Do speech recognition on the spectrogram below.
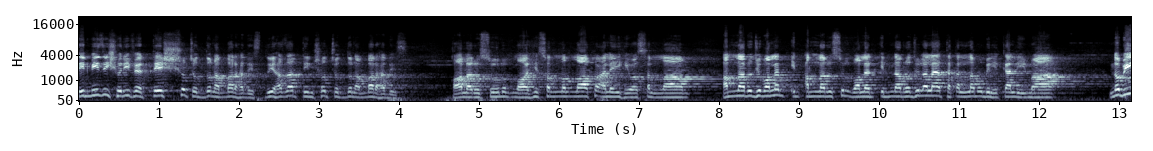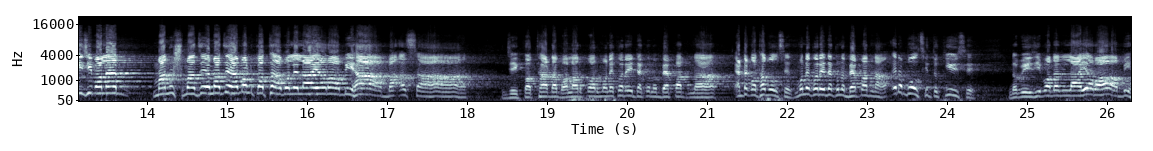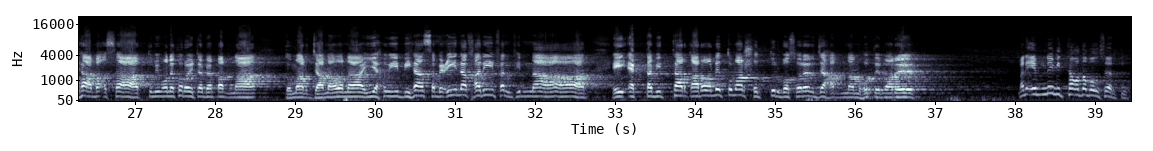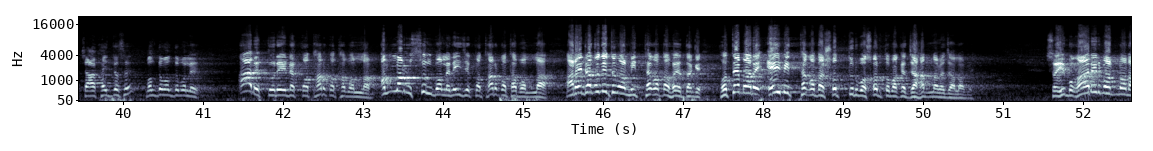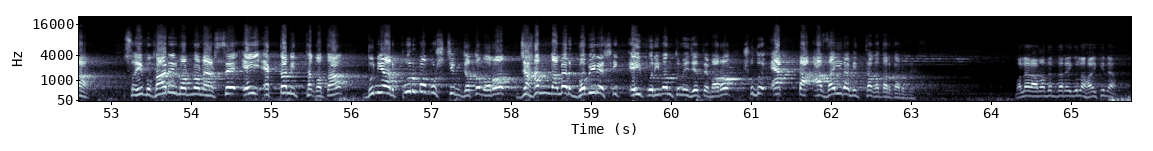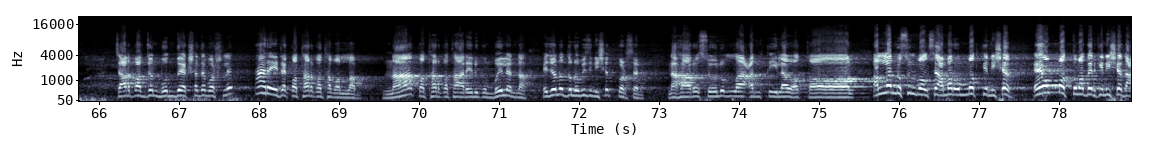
তিরমিজি শরীফের তেইশশো চোদ্দ নম্বর হাদিস, দুই হাজার তিনশো চোদ্দ নম্বর হাদিস। কলা রসুল্লাহ আলহি ওসাল্লাম আল্লাহ রুজু বলেন আল্লাহ রসুল বলেন, ইন্না রজুল আল্লাহ তাকাল্লামু বিল কালিমা। নবীজি বলেন, মানুষ মাঝে মাঝে এমন কথা বলে বিহা বাসা যে কথাটা বলার পর মনে করে এটা কোনো ব্যাপার না। একটা কথা বলছে, মনে করে এটা কোনো ব্যাপার না। এটা বলছি তো, কি হয়েছে নবীজি বলেন বিহা তুমি মনে করো এটা ব্যাপার না। তোমার জানাও না ইয়াহুই বিহা এই একটা মিথ্যার কারণে তোমার সত্তর বছরের জাহান্নাম হতে পারে। মানে এমনি মিথ্যা কথা বলছে আর কি। চা খাইতেছে? বলতে বলতে বলে, আরে তোরে এটা কথার কথা বললাম। আল্লাহ রসুল বলেন, এই যে কথার কথা বললা, আর এটা যদি তোমার মিথ্যা কথা হয়ে থাকে, হতে পারে এই মিথ্যা কথা সত্তর বছর তোমাকে জাহান নামে জ্বালাবে। সহি বুখারির বর্ণনা সহি বর্ণনা আসছে, এই একটা মিথ্যা কথা, দুনিয়ার পূর্ব পশ্চিম যত বড় জাহান নামের গভীরে শিখ এই পরিমাণ তুমি যেতে পারো, শুধু একটা আজাইরা মিথ্যা কথার কারণে। বলেন, আমাদের দ্বারা এগুলো হয় কিনা? চার পাঁচজন বন্ধু একসাথে বসলে, আরে, এটা কথার কথা বললাম। না, কথার কথা আর এরকম বললেন না। এই জন্য তো নবীজি নিষেধ করছেন। নাহা রসুল্লাহ আল্লাহ আমার নিষেধ। তোমাদেরকে নিষেধ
